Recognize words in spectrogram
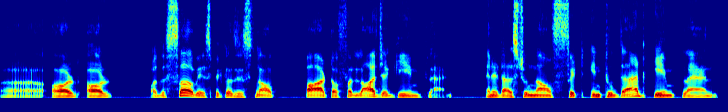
uh, or or or the service because it's now part of a larger game plan, and it has to now fit into that game plan,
